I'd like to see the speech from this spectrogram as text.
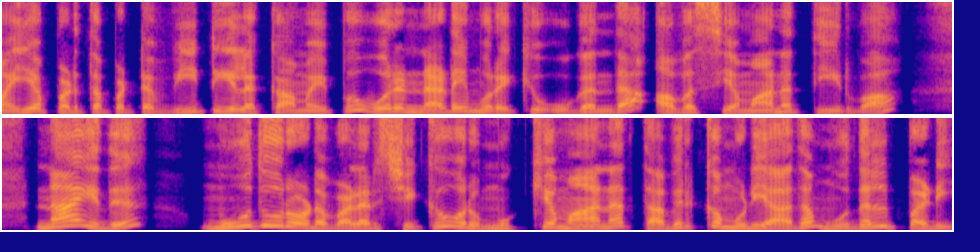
மையப்படுத்தப்பட்ட வீட்டு இலக்க அமைப்பு ஒரு நடைமுறைக்கு உகந்த அவசியமான தீர்வா? நான் இது மூதூரோட வளர்ச்சிக்கு ஒரு முக்கியமான தவிர்க்க முடியாத முதல் படி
